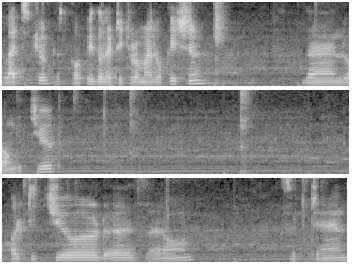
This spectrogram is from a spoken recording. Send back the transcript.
Latitude just copy the latitude of my location then longitude altitude is around so 10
